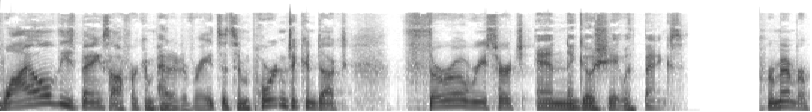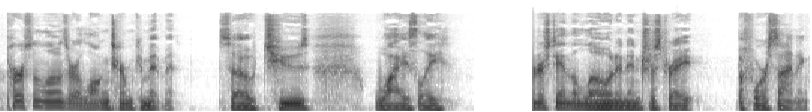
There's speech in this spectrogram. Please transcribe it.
While these banks offer competitive rates, it's important to conduct thorough research and negotiate with banks. Remember, personal loans are a long term commitment, so choose wisely. Understand the loan and interest rate before signing.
